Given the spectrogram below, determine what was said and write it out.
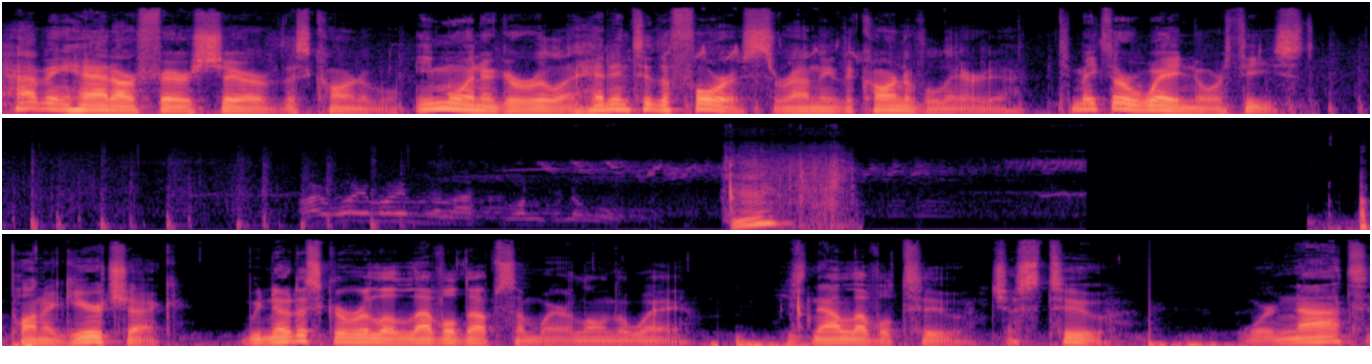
Having had our fair share of this carnival, Emo and a gorilla head into the forest surrounding the carnival area to make their way northeast. Hmm? Upon a gear check, we notice Gorilla leveled up somewhere along the way. He's now level 2, just 2. We're not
